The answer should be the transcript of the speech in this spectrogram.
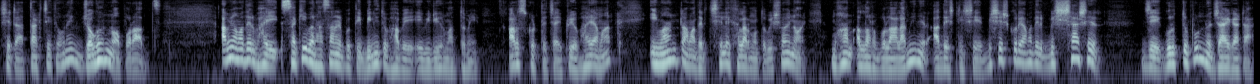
সেটা তার চাইতে অনেক জঘন্য অপরাধ। আমি আমাদের ভাই সাকিব আল হাসানের প্রতি বিনীতভাবে এই ভিডিওর মাধ্যমে আরজ করতে চাই, প্রিয় ভাই আমার। ইমানটা আমাদের ছেলে খেলার মতো বিষয় নয়। মহান আল্লাহ রবুল্লা আলমিনের আদেশ নিষেধ। বিশেষ করে আমাদের বিশ্বাসের যে গুরুত্বপূর্ণ জায়গাটা,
